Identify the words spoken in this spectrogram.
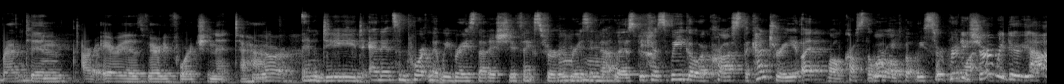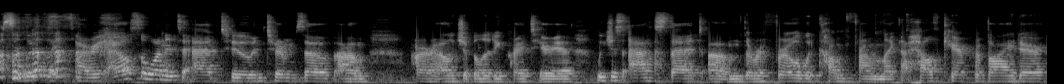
Brampton, our area is very fortunate to have. We are. Indeed, and it's important that we raise that issue. Thanks for raising that, Liz, because we go across the country, uh, well, across the world, but we certainly pretty want- sure we do, yeah. Absolutely. Sorry, I also wanted to add too, in terms of um, our eligibility criteria, we just ask that um, the referral would come from like a healthcare provider,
